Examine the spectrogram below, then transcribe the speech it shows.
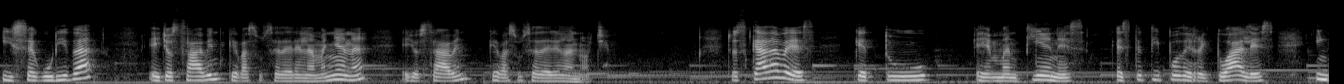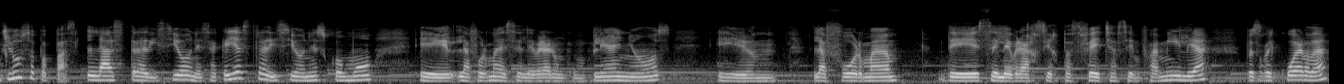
y seguridad. Ellos saben qué va a suceder en la mañana, ellos saben qué va a suceder en la noche. Entonces, cada vez que tú eh, mantienes este tipo de rituales, incluso papás, las tradiciones, aquellas tradiciones como eh, la forma de celebrar un cumpleaños, em, la forma de celebrar ciertas fechas en familia, pues recuerda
